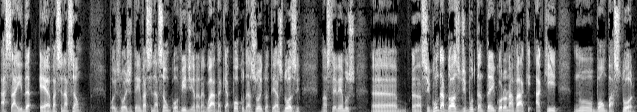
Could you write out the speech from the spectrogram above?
a saída é a vacinação pois hoje tem vacinação Covid em Araranguá. Daqui a pouco, das 8 até as 12, nós teremos uh, a segunda dose de Butantan e Coronavac aqui no Bom Pastor.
